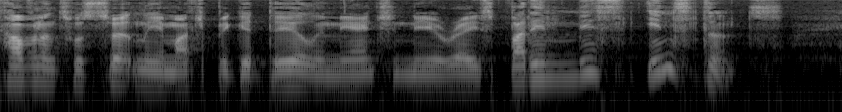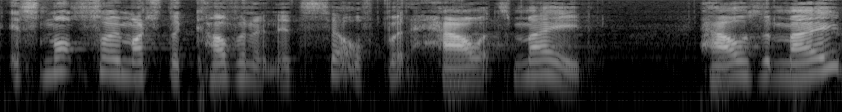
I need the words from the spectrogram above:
Covenants were certainly a much bigger deal in the ancient Near East, but in this instance, it's not so much the covenant itself, but how it's made. How is it made?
